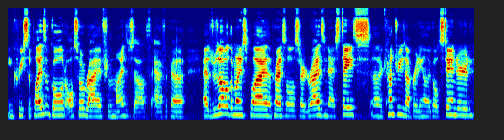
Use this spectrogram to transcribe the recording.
Increased supplies of gold also arrived from the mines of South Africa. As a result, the money supply and the price level started to rise in the United States and other countries operating on the gold standard.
